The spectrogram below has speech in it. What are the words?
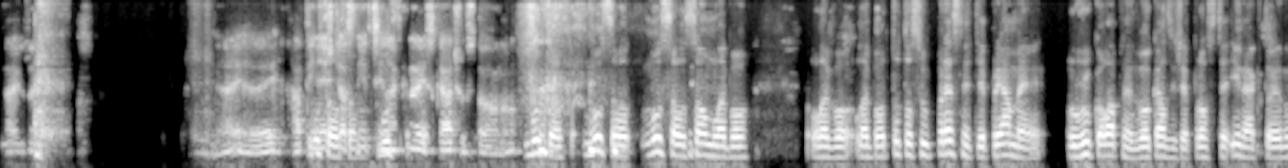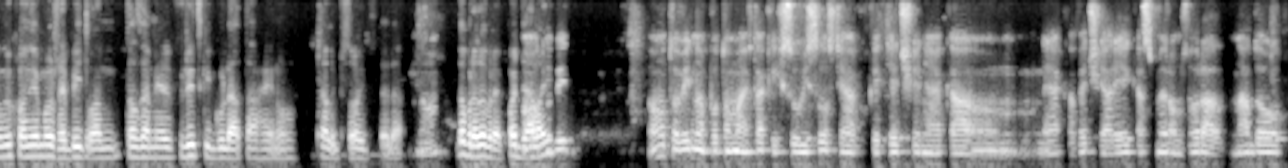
Takže... Hej, hej. A tí musel nešťastníci som, mus... na kraji skáču z toho, no. Musel, musel, musel som, lebo, lebo, lebo toto sú presne tie priame rukolapné dôkazy, že proste inak to jednoducho nemôže byť, len tá zem je vždycky guľatá, hej, no, elipsoid teda. No. Dobre, dobre, poď ďalej. Ono to, vidno potom aj v takých súvislostiach, ako keď tečie nejaká, nejaká väčšia rieka smerom z hora nadol,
